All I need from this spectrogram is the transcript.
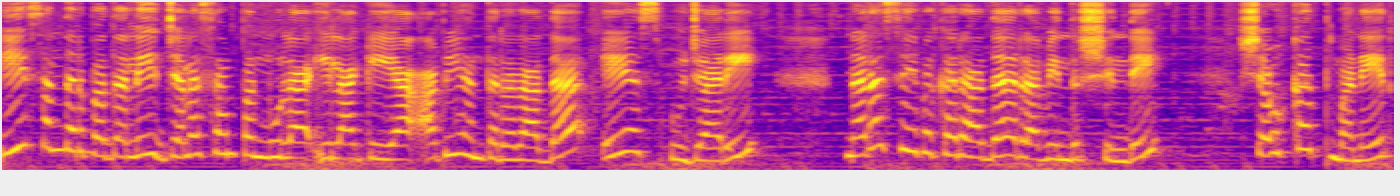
ಈ ಸಂದರ್ಭದಲ್ಲಿ ಜಲಸಂಪನ್ಮೂಲ ಇಲಾಖೆಯ ಅಭಿಯಂತರರಾದ ಎಎಸ್ ಪೂಜಾರಿ ನರಸೇವಕರಾದ ರವೀಂದ್ರ ಶಿಂದೆ ಶೌಕತ್ ಮನೇರ್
